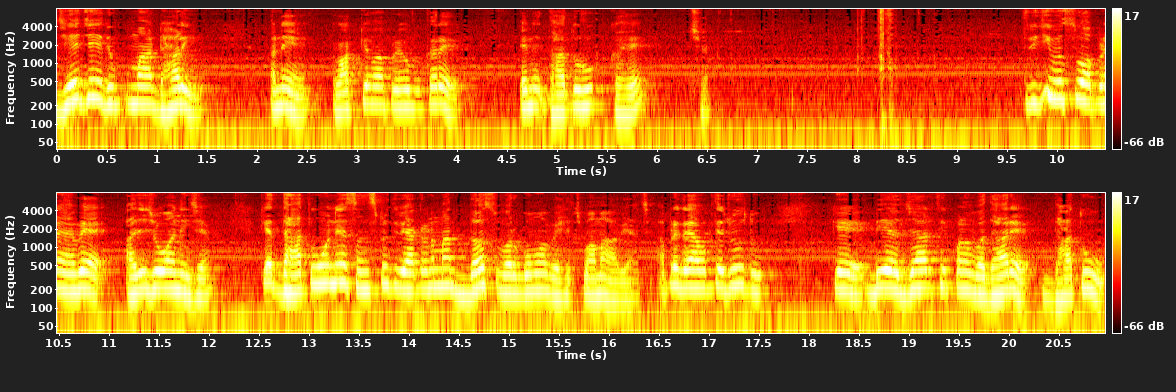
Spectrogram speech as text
જે જે રૂપમાં ઢાળી અને વાક્યમાં પ્રયોગ કરે, એને ધાતુરૂપ કહે છે. ત્રીજી વસ્તુ આપણે હવે આજે જોવાની છે કે ધાતુઓને સંસ્કૃત વ્યાકરણમાં દસ વર્ગોમાં વહેંચવામાં આવ્યા છે. આપણે ગયા વખતે જોયું હતું કે બે હજારથી પણ વધારે ધાતુ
